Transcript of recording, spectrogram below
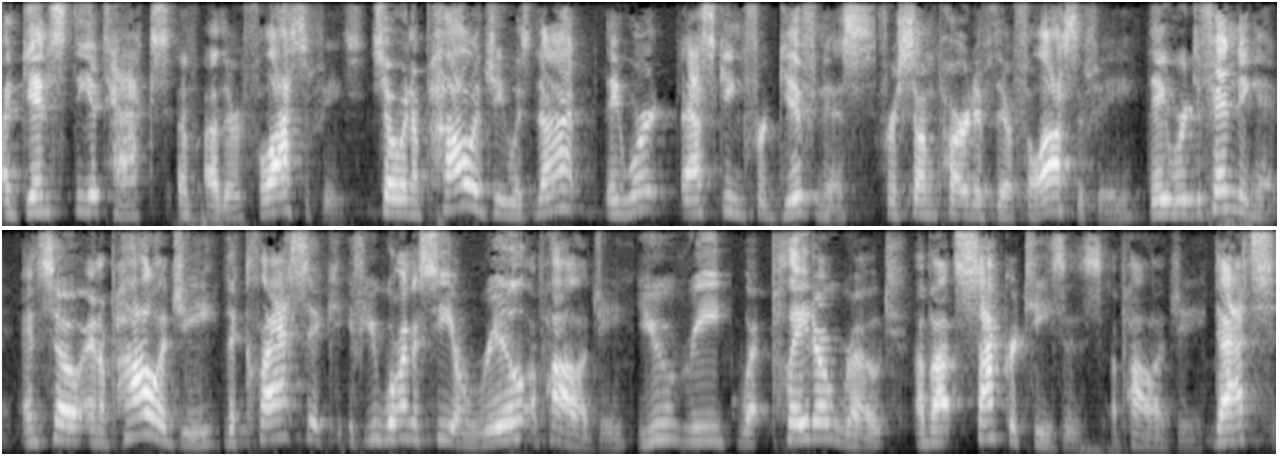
against the attacks of other philosophies. So an apology was not, they weren't asking forgiveness for some part of their philosophy, they were defending it. And so, an apology, the classic, if you want to see a real apology, you read what Plato wrote about Socrates' apology. That's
